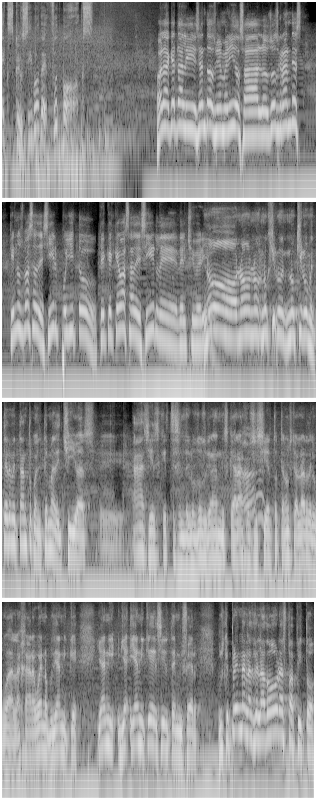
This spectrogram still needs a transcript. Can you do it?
exclusivo de Footbox. Hola, ¿qué tal? Y sean todos bienvenidos a Los Dos Grandes. ¿Qué nos vas a decir, pollito? ¿Qué, qué, qué vas a decir de, del chiverío? No, no, no, no quiero, no quiero meterme tanto con el tema de Chivas. Eh, ah, sí, es que este es el de los dos grandes, carajos, sí es cierto, tenemos que hablar del Guadalajara. Bueno, pues ya ni qué, ya ni, ya, ya ni qué decirte, mi Fer. Pues que prendan las veladoras, papito.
